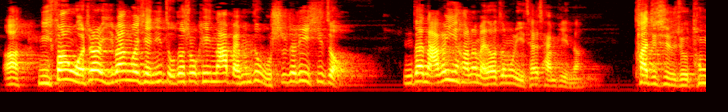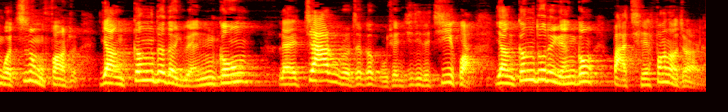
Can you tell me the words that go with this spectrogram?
啊，你放我这儿一万块钱，你走的时候可以拿百分之五十的利息走。你在哪个银行能买到这种理财产品呢？他就是就通过这种方式，让更多的员工来加入了这个股权激励的计划，让更多的员工把钱放到这儿来。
